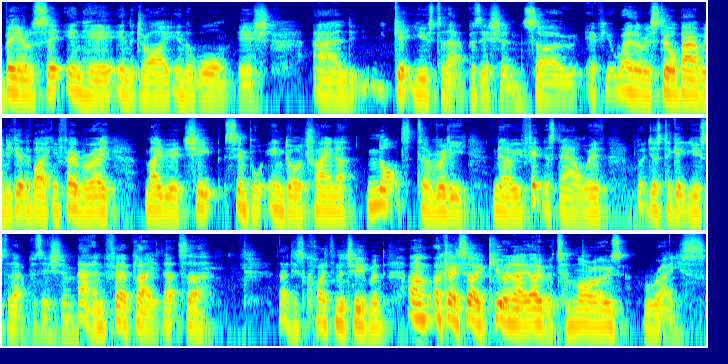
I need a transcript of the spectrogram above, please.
being able to sit in here in the dry, in the warm-ish and get used to that position. So if your weather is still bad when you get the bike in February, maybe a cheap, simple indoor trainer, not to really nail your fitness down with, but just to get used to that position. And fair play, that's a that is quite an achievement. Um, okay, so Q&A over tomorrow's race.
